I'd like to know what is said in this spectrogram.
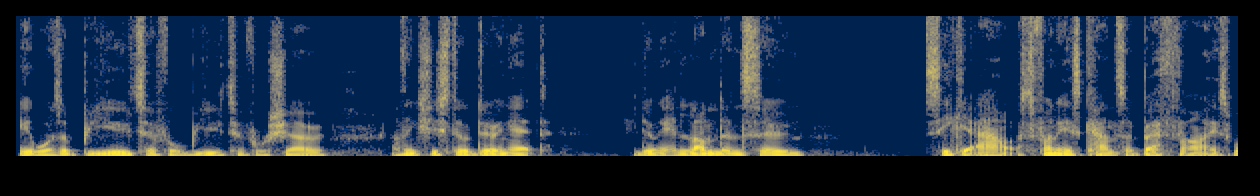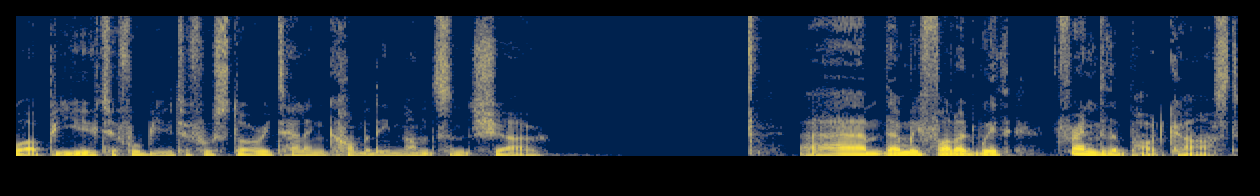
It was a beautiful, beautiful show. I think she's still doing it. She's doing it in London soon. Seek it out. As funny as cancer, Beth Vyse. What a beautiful, beautiful storytelling comedy nonsense show. Um, then we followed with friend of the podcast,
